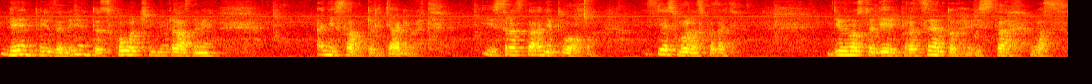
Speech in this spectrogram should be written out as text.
ленту, изоленту, скотчами разными. Они слабо притягивают. И срастание плохо. Здесь можно сказать 99% из 100 у вас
